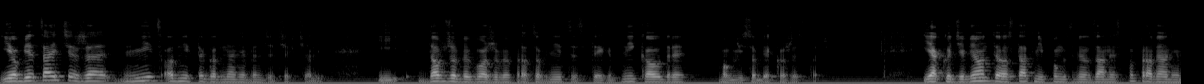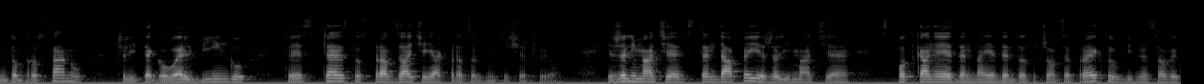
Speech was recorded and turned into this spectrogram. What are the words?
i obiecajcie, że nic od nich tego dnia nie będziecie chcieli. I dobrze by było, żeby pracownicy z tych dni kołdry mogli sobie korzystać. I jako dziewiąty, ostatni punkt związany z poprawianiem dobrostanu, czyli tego well-beingu, to jest często sprawdzajcie, jak pracownicy się czują. Jeżeli macie stand-upy, jeżeli macie spotkania jeden na jeden dotyczące projektów biznesowych,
